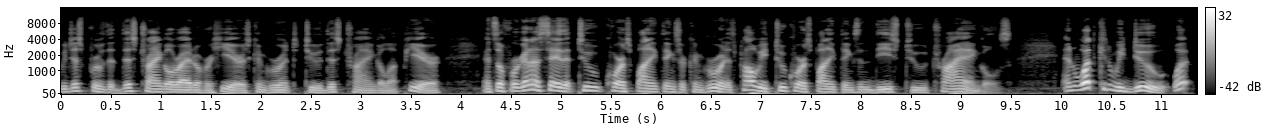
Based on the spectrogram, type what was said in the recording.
we just proved that this triangle right over here is congruent to this triangle up here. And so if we're going to say that two corresponding things are congruent, it's probably two corresponding things in these two triangles. And what can we do? What,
